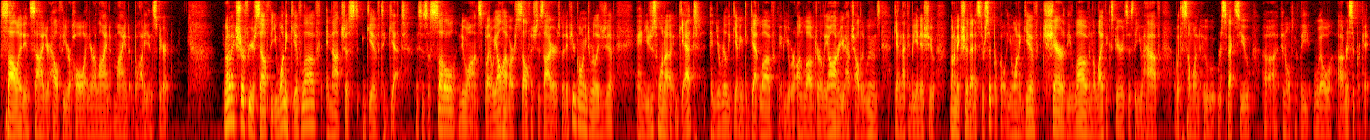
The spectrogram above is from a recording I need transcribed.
solid inside, you're healthy, you're whole, and you're aligned mind, body, and spirit. You want to make sure for yourself that you want to give love and not just give to get. This is a subtle nuance, but we all have our selfish desires. But if you're going to a relationship and you just want to get and you're really giving to get love, maybe you were unloved early on or you have childhood wounds, again, that could be an issue. You want to make sure that it's reciprocal. You want to give, share the love and the life experiences that you have with someone who respects you uh, and ultimately will uh, reciprocate.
